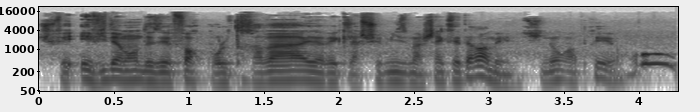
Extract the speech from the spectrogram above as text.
Je fais évidemment des efforts pour le travail, avec la chemise, machin, etc. Mais sinon, après, oh,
